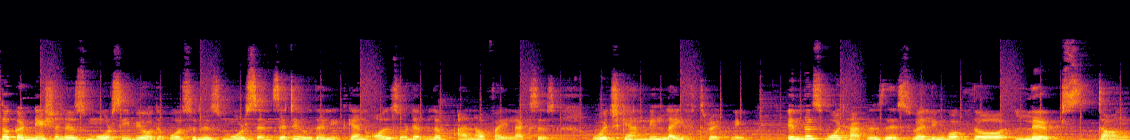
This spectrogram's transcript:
the condition is more severe or the person is more sensitive, then it can also develop anaphylaxis, which can be life threatening. In this, what happens? is swelling of the lips, tongue,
